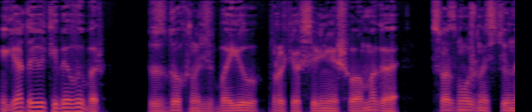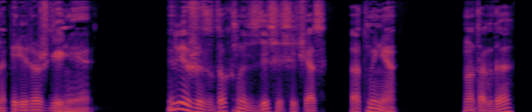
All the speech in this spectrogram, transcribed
Я даю тебе выбор — сдохнуть в бою против сильнейшего мага с возможностью на перерождение, или же сдохнуть здесь и сейчас, от меня. Но тогда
